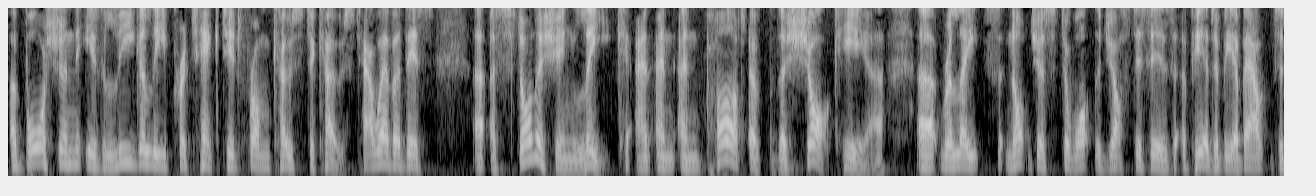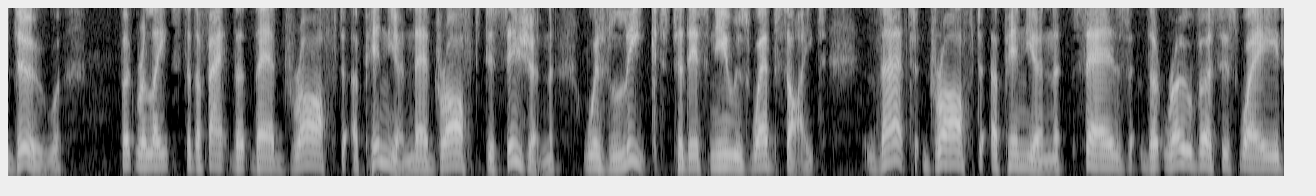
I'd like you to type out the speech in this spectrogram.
abortion is legally protected from coast to coast. However, this uh, astonishing leak, and, and, and part of the shock here uh, relates not just to what the justices appear to be about to do, but relates to the fact that their draft opinion, their draft decision was leaked to this news website that draft opinion says that Roe versus Wade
